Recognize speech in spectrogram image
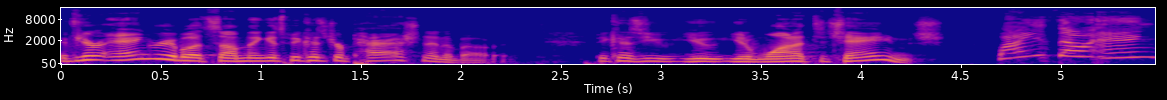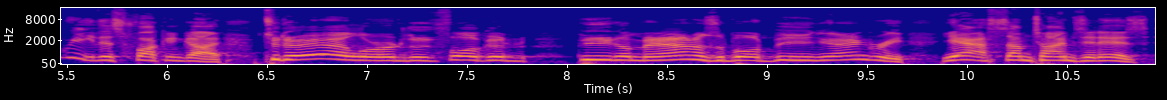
if you're angry about something it's because you're passionate about it because you you you want it to change why are you so angry this fucking guy today I learned that fucking being a man is about being angry yeah sometimes it is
